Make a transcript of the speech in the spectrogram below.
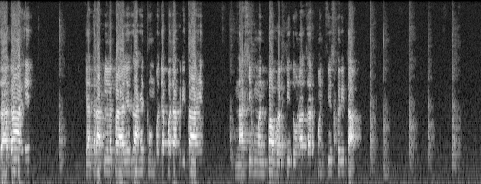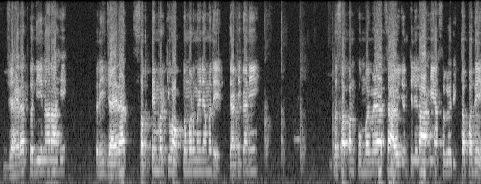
जागा आहेत त्या तर आपल्याला कळालेच आहेत कोणकोणत्या पदाकरिता आहेत. नाशिक मनपा भरती दोन हजार पंचवीस करिता. जाहिरात कधी येणार आहे? तर ही जाहिरात सप्टेंबर किंवा ऑक्टोबर महिन्यामध्ये. त्या ठिकाणी तसं आपण कुंभमेळ्याचं आयोजन केलेलं आहे. या सगळे रिक्त पदे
